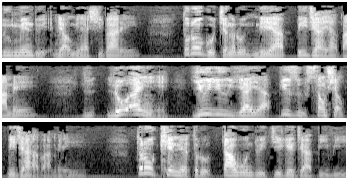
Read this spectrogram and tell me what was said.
လူမင်းတွေအမြောက်အများရှိပါတယ်သူတို့ကိုကျွန်တော်တို့နေရာပေးကြရပါမယ်လိုအပ်ရင်ယူယူရရပြုစုစောင့်ရှောက်ပေးကြရပါမယ်သူတို့ခင်နဲ့သူတို့တာဝန်တွေကြီးခဲ့ကြပြီးပြီ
